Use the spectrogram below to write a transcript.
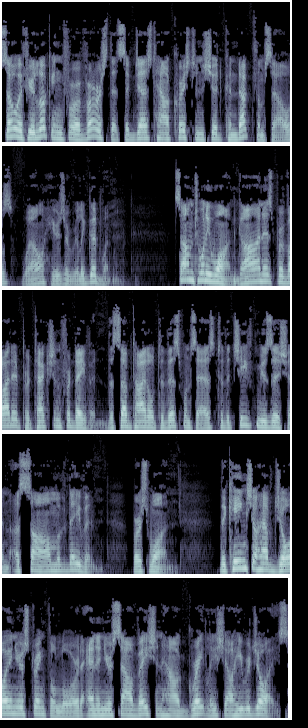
So, if you're looking for a verse that suggests how Christians should conduct themselves, well, here's a really good one. Psalm 21 God has provided protection for David. The subtitle to this one says, To the chief musician, a psalm of David. Verse 1 the king shall have joy in your strength, O Lord, and in your salvation how greatly shall he rejoice.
